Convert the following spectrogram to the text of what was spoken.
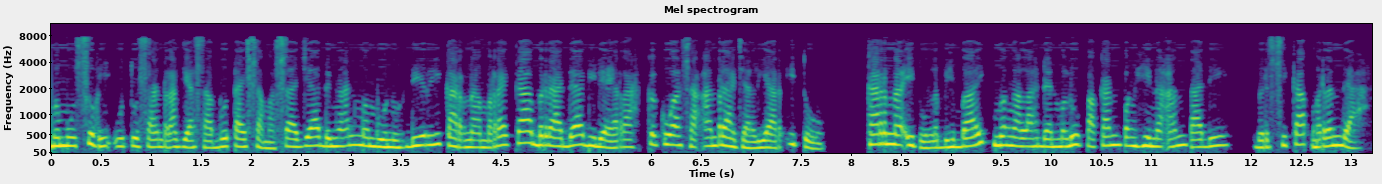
memusuhi utusan Raja Sabutai sama saja dengan membunuh diri karena mereka berada di daerah kekuasaan Raja Liar itu. Karena itu lebih baik mengalah dan melupakan penghinaan tadi, bersikap merendah.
